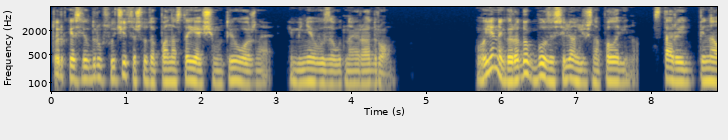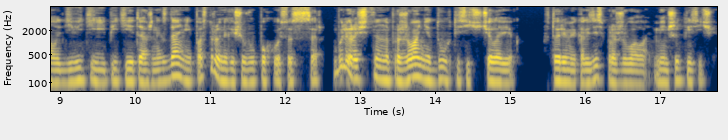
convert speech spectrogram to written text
Только если вдруг случится что-то по-настоящему тревожное, и меня вызовут на аэродром. Военный городок был заселен лишь наполовину. Старые пеналы девяти- и пятиэтажных зданий, построенных еще в эпоху СССР, были рассчитаны на проживание двух тысяч человек, в то время как здесь проживало меньше тысячи.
